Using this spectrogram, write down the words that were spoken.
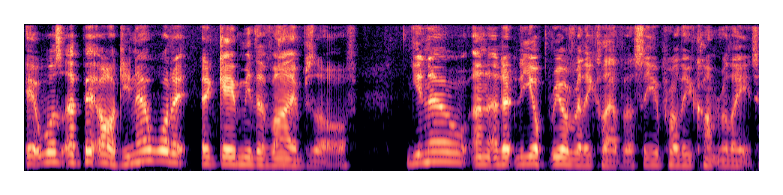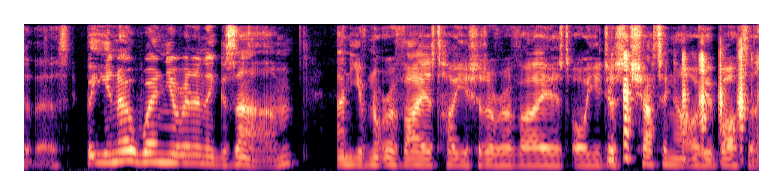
It was a bit odd. You know what it, it gave me the vibes of? You know, and I don't, you're, you're really clever, so you probably can't relate to this. But you know when you're in an exam and you've not revised how you should have revised, or you're just chatting out of your bottom,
